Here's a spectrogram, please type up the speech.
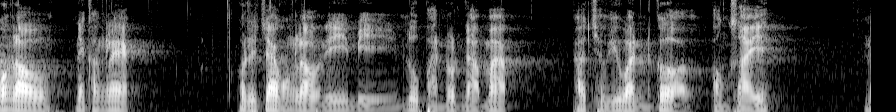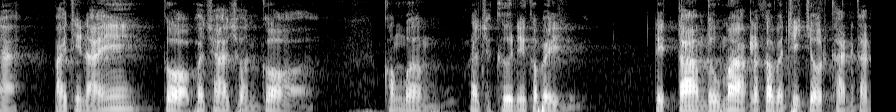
ของเราในครั้งแรก พระพุทธเจ้าของเรานี้มีรูปพรรณงดงามมาก พระชวิวันก็ผ่องใสนะไปที่ไหนก็ประชาชนก็ของเมืองราชคืนนี้ก็ไป ติดตามดูมากแล้วก็เป็นที่โจทย์ขันกัน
